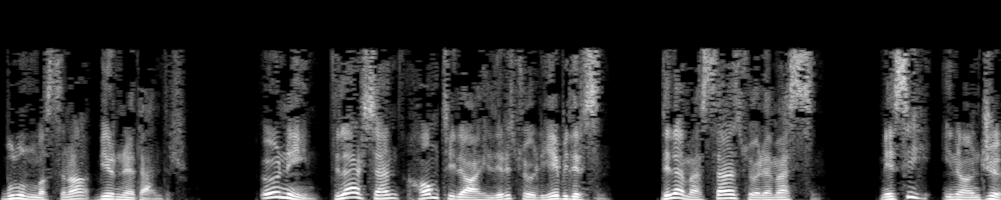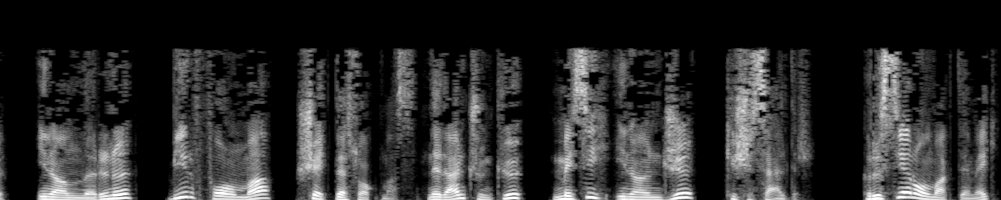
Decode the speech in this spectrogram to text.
bulunmasına bir nedendir. Örneğin dilersen hamd ilahileri söyleyebilirsin. Dilemezsen söylemezsin. Mesih inancı inanlarını bir forma şekle sokmaz. Neden? Çünkü Mesih inancı kişiseldir. Hristiyan olmak demek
